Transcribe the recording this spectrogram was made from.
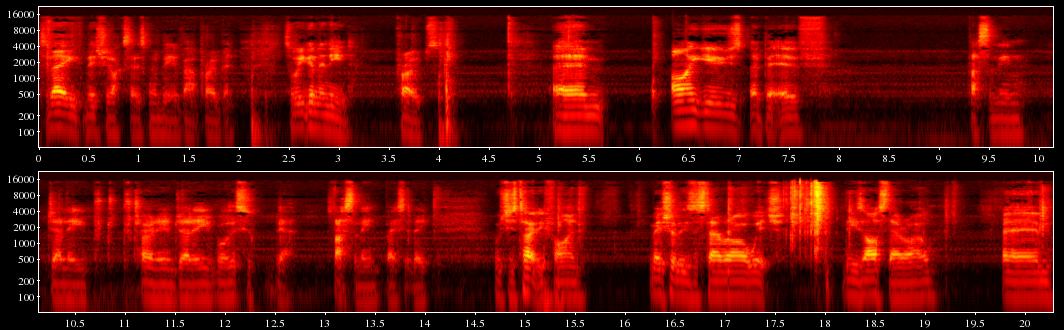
Today, literally, like I said, it's going to be about probing. So what you're going to need, probes. Um, I use a bit of Vaseline jelly, petroleum jelly. Well, this is, yeah, Vaseline, basically, which is totally fine. Make sure these are sterile, which these are sterile. Um,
